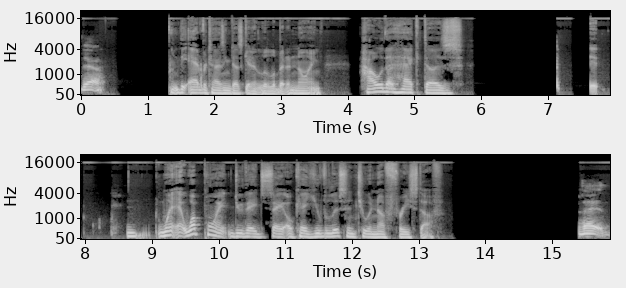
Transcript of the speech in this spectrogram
Yeah, the advertising does get a little bit annoying. How the heck does it? When at what point do they say, "Okay, you've listened to enough free stuff"? they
